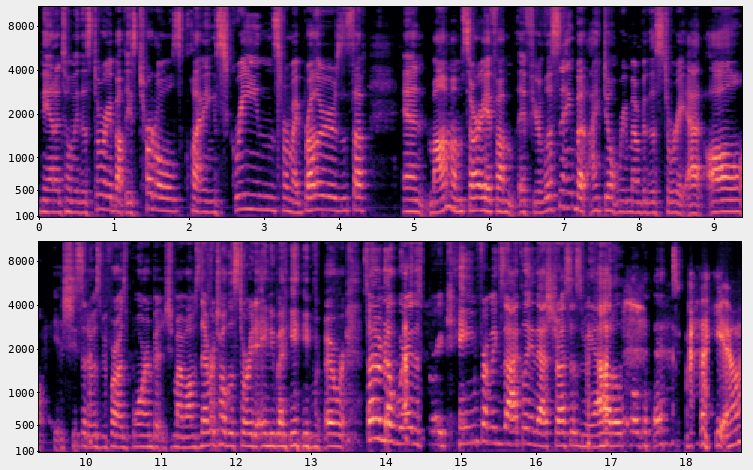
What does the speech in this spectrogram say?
Nana told me the story about these turtles climbing screens for my brothers and stuff. And mom, I'm sorry if I'm if you're listening, but I don't remember the story at all. She said it was before I was born, but she, my mom's never told the story to anybody anywhere. So I don't know where the story came from exactly, and that stresses me out a little bit. yeah.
